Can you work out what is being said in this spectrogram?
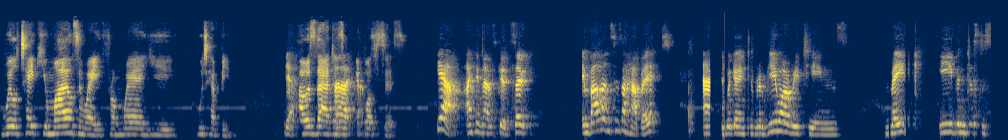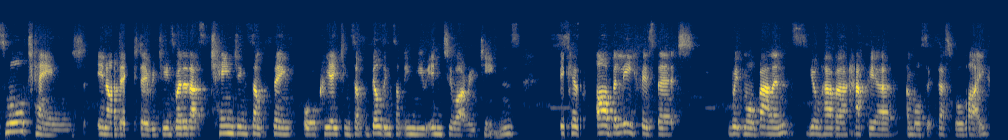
will take you miles away from where you would have been. Yeah. How is that as uh, a hypothesis? Yeah, I think that's good. So, imbalance is a habit, and we're going to review our routines, make even just a small change in our day-to-day routines whether that's changing something or creating something building something new into our routines. Because our belief is that with more balance you'll have a happier and more successful life.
